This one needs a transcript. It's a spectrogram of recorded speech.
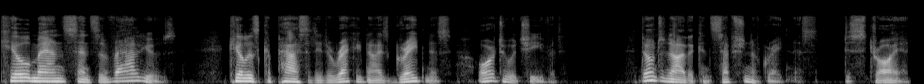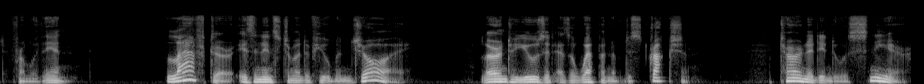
Kill man's sense of values. Kill his capacity to recognize greatness or to achieve it. Don't deny the conception of greatness. Destroy it from within. Laughter is an instrument of human joy. Learn to use it as a weapon of destruction. Turn it into a sneer.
